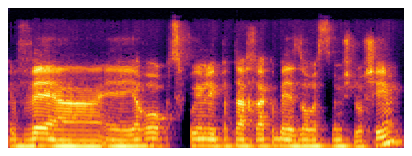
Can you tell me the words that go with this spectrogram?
והירוק צפויים להיפתח רק באזור 2030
